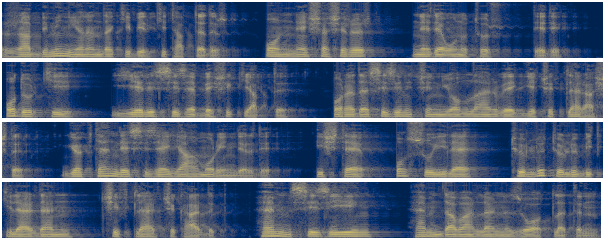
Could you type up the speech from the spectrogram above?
Rabbimin yanındaki bir kitaptadır. O ne şaşırır ne de unutur dedi. Odur ki yeri size beşik yaptı. Orada sizin için yollar ve geçitler açtı. Gökten de size yağmur indirdi. İşte o su ile türlü türlü bitkilerden çiftler çıkardık. Hem siz yiyin, hem davarlarınızı otlatın.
